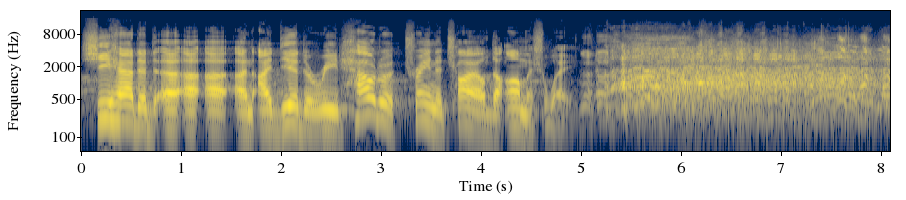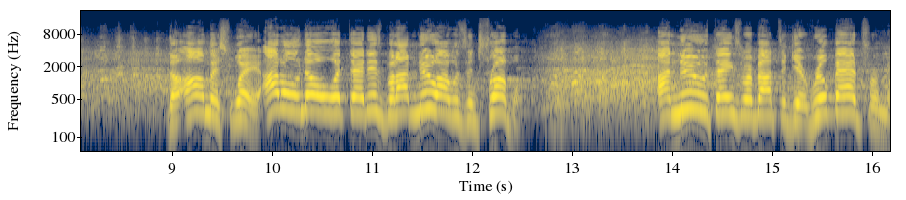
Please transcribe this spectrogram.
she had a, a, a, an idea to read How to Train a Child the Amish Way. The Amish Way. I don't know what that is, but I knew I was in trouble. I knew things were about to get real bad for me.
